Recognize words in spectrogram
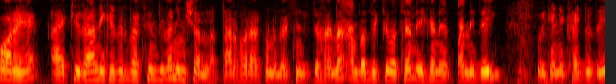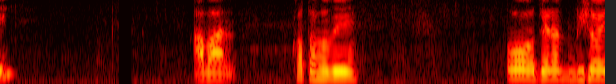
পরে আরেকটি রানী ক্ষেতের ভ্যাকসিন দিবেন ইনশাল্লাহ। তারপরে আর কোনো ভ্যাকসিন দিতে হয় না। আমরা দেখতে পাচ্ছেন, এখানে পানি দেই, ওইখানে খাদ্য দেই। আবার কথা হবে, ও যেটা বিষয়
